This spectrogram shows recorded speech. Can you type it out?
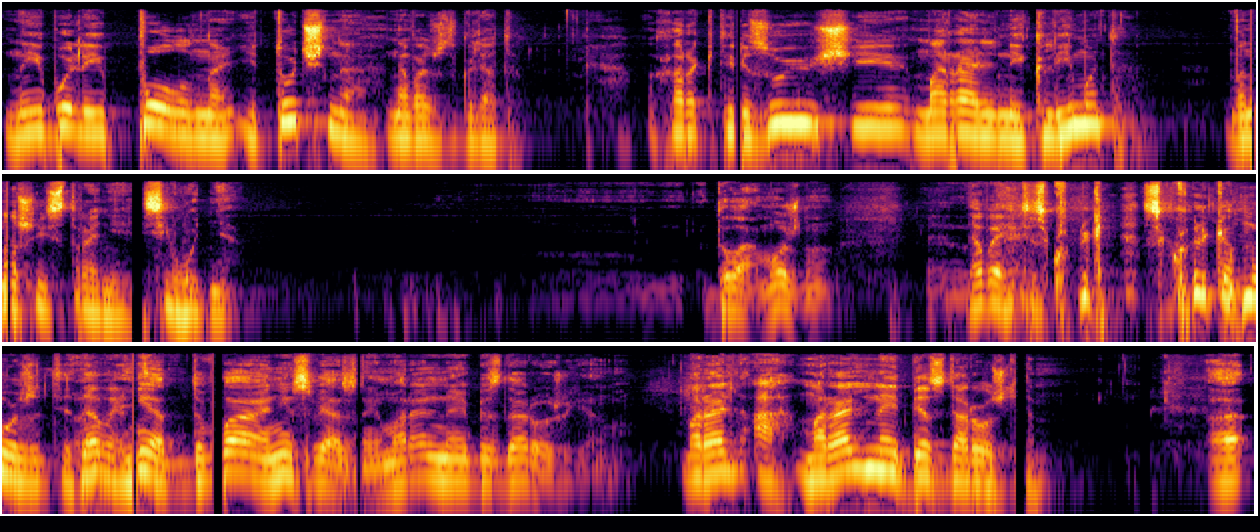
наиболее полно и точно, на ваш взгляд, характеризующие моральный климат в нашей стране сегодня? Два, можно? Давайте, сколько, сколько можете, давайте. Нет, два, они связаны. Моральное бездорожье. Мораль, а, моральное бездорожье. А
